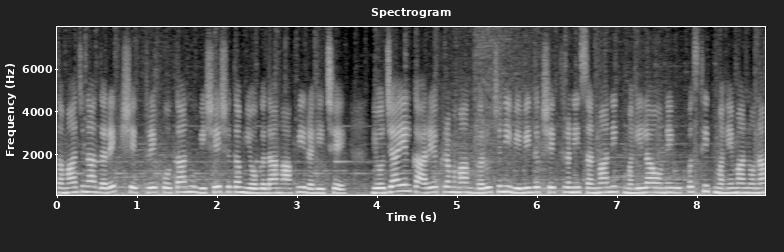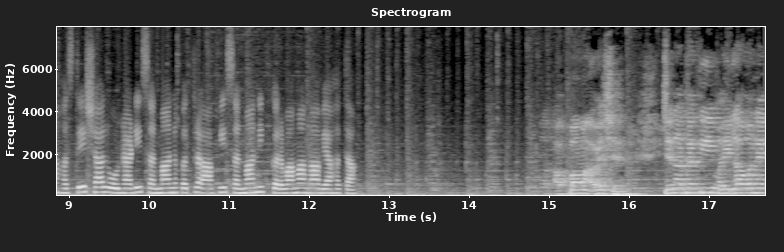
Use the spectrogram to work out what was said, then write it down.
સમાજના દરેક ક્ષેત્રે પોતાનું વિશેષતમ યોગદાન આપી રહી છે. યોજાયેલ કાર્યક્રમમાં ભરૂચની વિવિધ ક્ષેત્રની સન્માનિત મહિલાઓને ઉપસ્થિત મહેમાનોના હસ્તે શાલ ઓઢાડી સન્માનપત્ર આપી સન્માનિત કરવામાં આવ્યા હતા. આપવામાં આવે છે. જેના થકી મહિલાઓને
